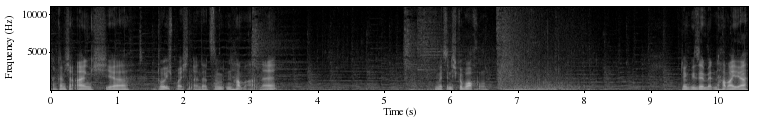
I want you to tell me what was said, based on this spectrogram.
Dann kann ich ja eigentlich hier durchbrechen einsetzen mit dem Hammer, ne? Wird sie nicht gebrochen. Irgendwie sind mit dem Hammer hier.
